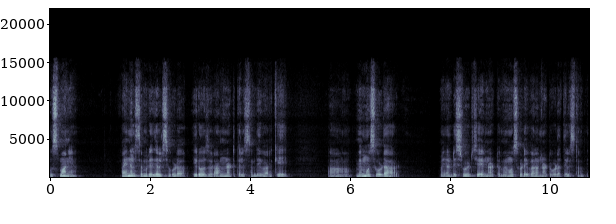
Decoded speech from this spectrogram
ఉస్మానియా ఫైనల్ సెమ్ రిజల్ట్స్ కూడా ఈరోజు రానున్నట్టు తెలుస్తుంది. వారికి మెమోస్ కూడా డిస్ట్రిబ్యూట్ చేయనట్టు మెమోస్ కూడా ఇవ్వనున్నట్టు కూడా తెలుస్తుంది.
